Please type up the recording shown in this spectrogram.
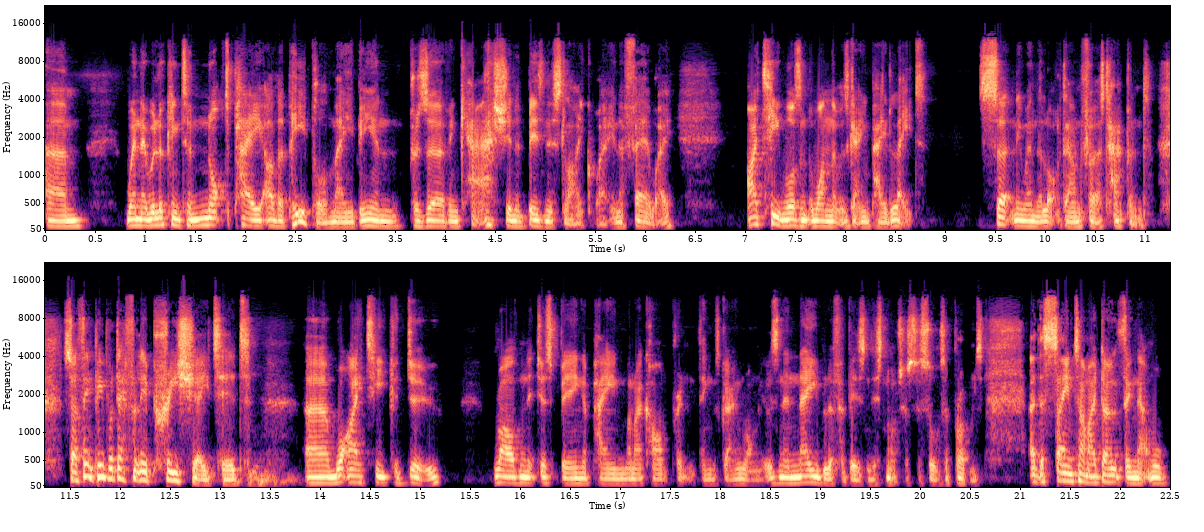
Um, when they were looking to not pay other people, maybe, and preserving cash in a business-like way, in a fair way, IT wasn't the one that was getting paid late certainly when the lockdown first happened. So I think people definitely appreciated um, what IT could do rather than it just being a pain when I can't print and things going wrong. It was an enabler for business, not just a source of problems. At the same time, I don't think that will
